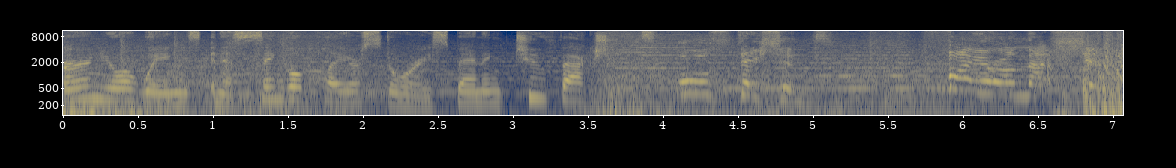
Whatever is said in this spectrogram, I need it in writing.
Earn your wings in a single-player story spanning two factions. All stations! Fire on that ship!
